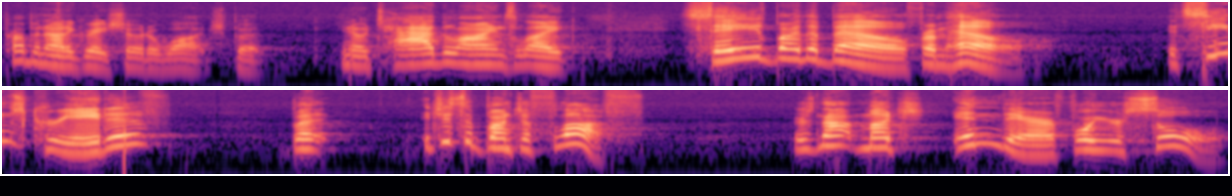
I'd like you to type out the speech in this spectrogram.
probably not a great show to watch, but you know, taglines like "Saved by the Bell from Hell." It seems creative, but it's just a bunch of fluff. There's not much in there for your soul.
